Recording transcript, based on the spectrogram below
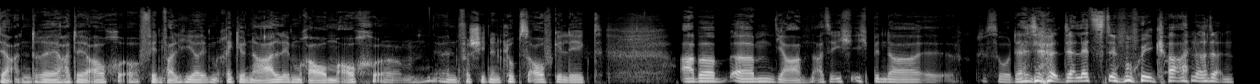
der andere hatte auch auf jeden Fall hier im regional im Raum auch ähm, in verschiedenen Clubs aufgelegt. Aber ähm, ja, also ich, ich bin da äh, so der, der, der letzte Mohikaner dann.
